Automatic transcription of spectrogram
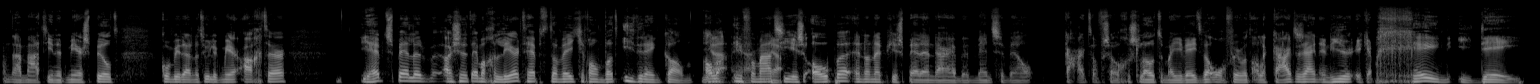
naarmate je het meer speelt, kom je daar natuurlijk meer achter. Je hebt spellen, als je het eenmaal geleerd hebt, dan weet je gewoon wat iedereen kan. Ja, Alle ja, informatie is open en dan heb je spellen en daar hebben mensen wel kaarten of zo gesloten. Maar je weet wel ongeveer wat alle kaarten zijn. En hier, ik heb geen idee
